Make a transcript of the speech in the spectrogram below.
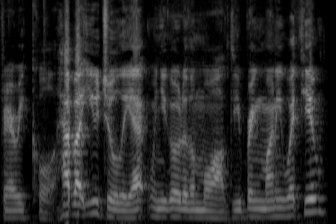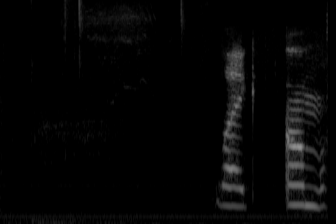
Very cool. How about you, Juliet? When you go to the mall, do you bring money with you? Like, um,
